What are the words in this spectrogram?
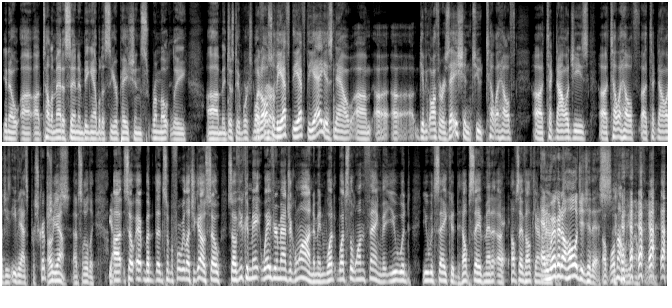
you know, uh, uh, telemedicine and being able to see her patients remotely. Um, it just it works well. But also her. the F, the FDA is now um, uh, uh, giving authorization to telehealth uh, technologies, uh, telehealth uh, technologies, even as prescriptions. Oh yeah, absolutely. Yeah. Uh, so, eh, but then, so before we let you go, so so if you can ma- wave your magic wand, I mean, what what's the one thing that you would you would say could help save med- uh, help save healthcare? and we're going to hold you to this. Oh, well, no. We don't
